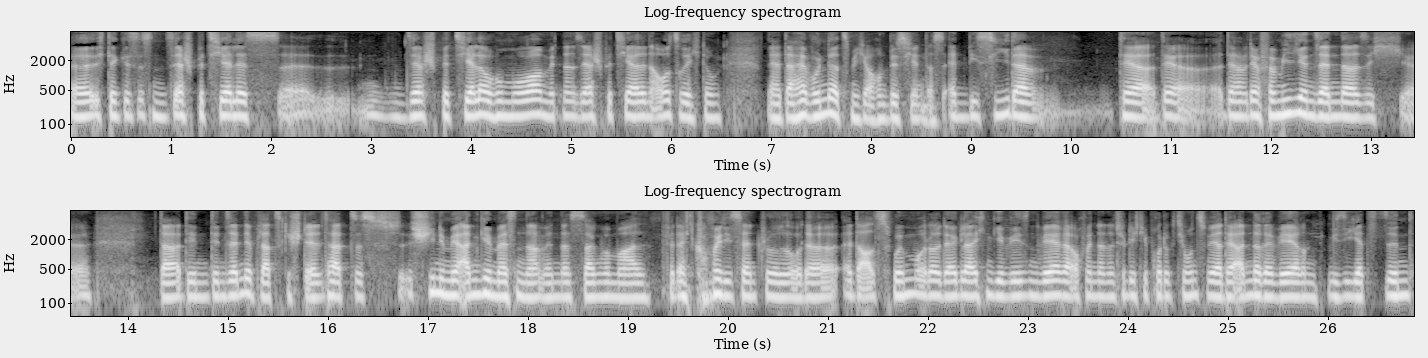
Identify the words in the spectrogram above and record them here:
Äh, ich denke, es ist ein sehr spezielles, äh, ein sehr spezieller Humor mit einer sehr speziellen Ausrichtung. Äh, daher wundert es mich auch ein bisschen, dass NBC der, der, der, der Familiensender sich äh, da den, den Sendeplatz gestellt hat. Das schien mir angemessener, wenn das, sagen wir mal, vielleicht Comedy Central oder Adult Swim oder dergleichen gewesen wäre, auch wenn da natürlich die Produktionswerte andere wären, wie sie jetzt sind.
